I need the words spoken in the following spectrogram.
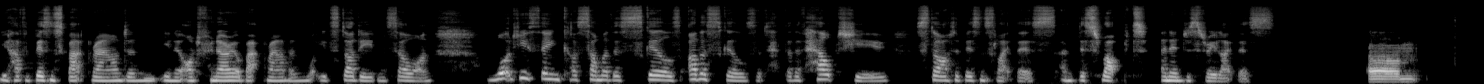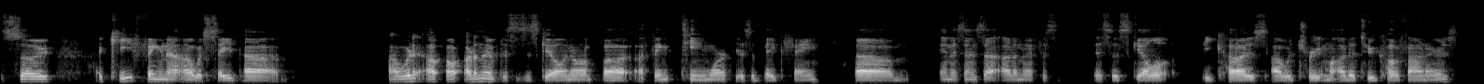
you have a business background and you know entrepreneurial background and what you'd studied and so on what do you think are some of the skills other skills that, that have helped you start a business like this and disrupt an industry like this um so a key thing that i would say that i would I, I don't know if this is a skill or not but i think teamwork is a big thing um in a sense that i don't know if it's it's a skill because I would treat my other two co-founders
